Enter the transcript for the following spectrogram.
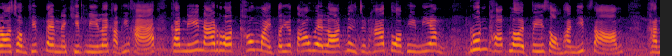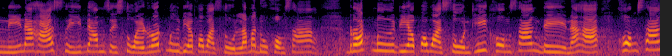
รอชมคลิปเต็มในคลิปนี้เลยค่ะพี่ขาคันนี้นะรถเข้าใหม่ Toyota v e l o 1.5ตัวพรีเมียม รุ่นท็อปเลยปี 2023 คันนี้นะคะ สีดำสวยๆ รถมือเดียวประวัติศูนย์แล้วมาดูโครงสร้าง รถมือเดียวประวัติศูนย์ที่โครงสร้างดีนะคะ โครงสร้าง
